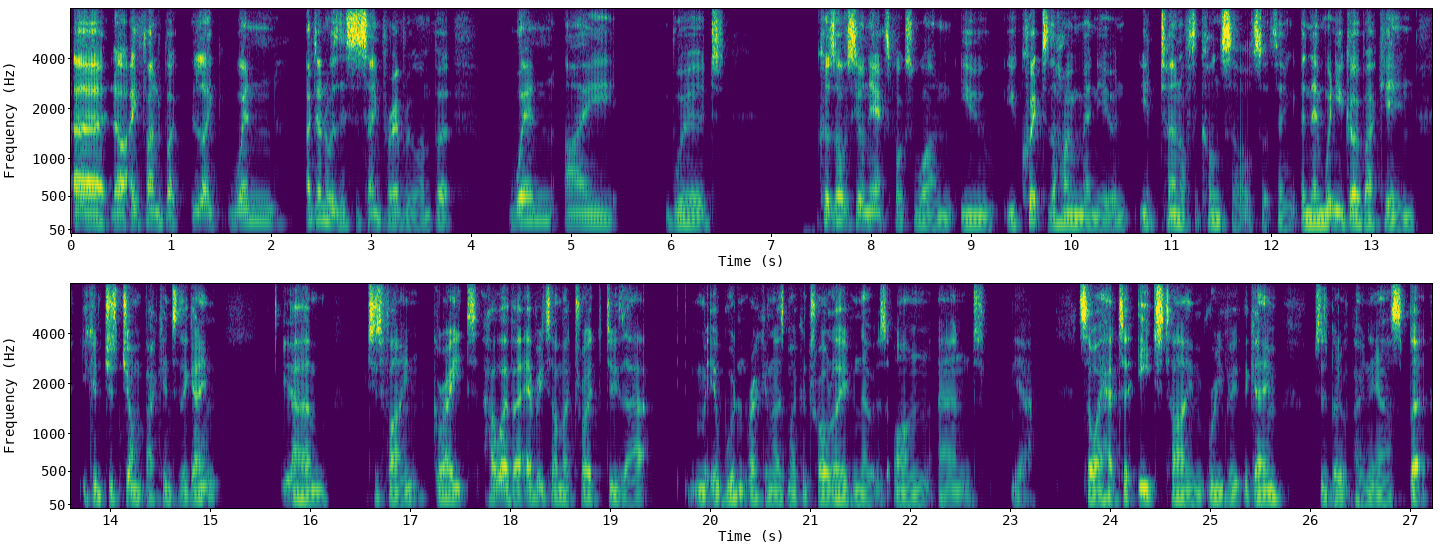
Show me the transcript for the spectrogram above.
uh, no, I found a bug. Like when I don't know whether it's the same for everyone, but when I would, because obviously on the Xbox One, you you quit to the home menu and you turn off the console sort of thing, and then when you go back in, you can just jump back into the game, Yeah. um, which is fine, great. However, every time I tried to do that, it wouldn't recognize my controller, even though it was on, and yeah, so I had to each time reboot the game, which is a bit of a pain in the ass, but.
